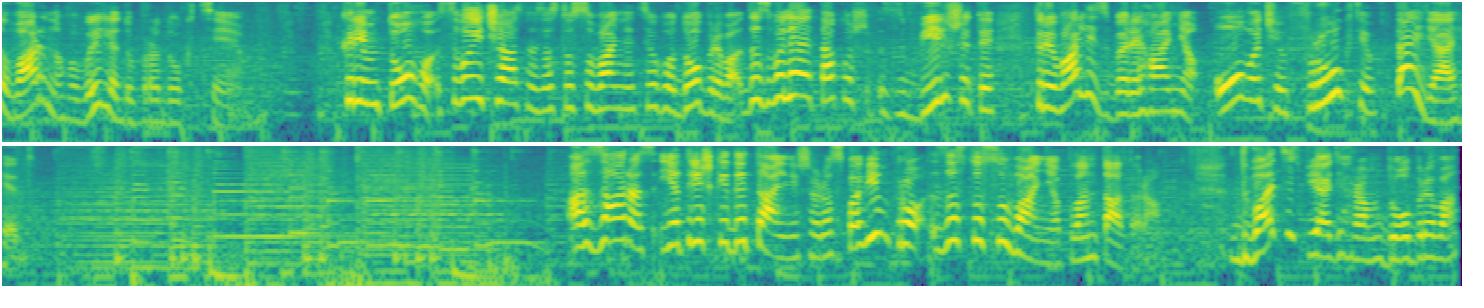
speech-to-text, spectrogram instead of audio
товарного вигляду продукції. Крім того, своєчасне застосування цього добрива дозволяє також збільшити тривалість зберігання овочів, фруктів та ягід. А зараз я трішки детальніше розповім про застосування плантатора. 25 грам добрива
